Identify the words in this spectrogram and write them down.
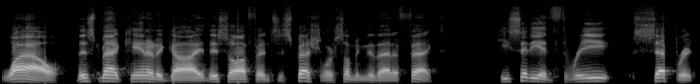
Wow, this Matt Canada guy, this offense is special, or something to that effect. He said he had three separate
